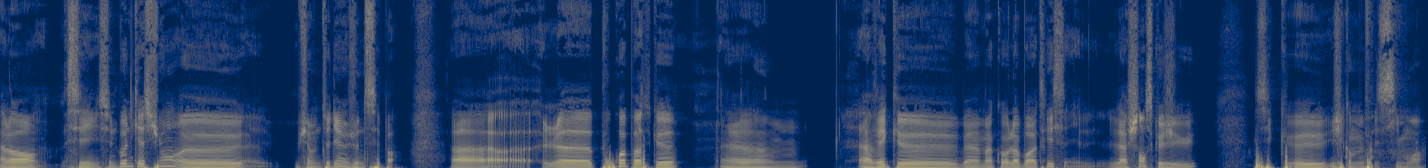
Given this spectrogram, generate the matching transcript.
Alors c'est c'est une bonne question. Euh j'ai envie de te dire, je ne sais pas. Euh, le, pourquoi? Parce que euh, avec euh, ben, ma collaboratrice, la chance que j'ai eue, c'est que j'ai quand même fait six mois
